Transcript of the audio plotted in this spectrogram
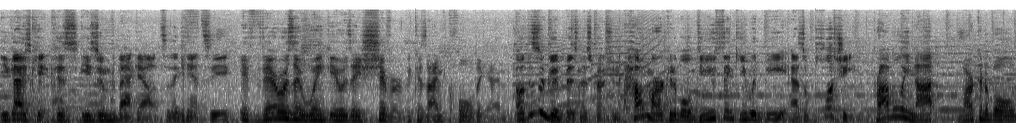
You guys can't, because he zoomed back out, so they can't see. If there was a wink, it was a shiver because I'm cold again. Oh, this is a good business question. How marketable do you think you would be as a plushie? Probably not marketable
